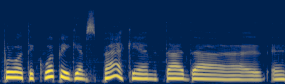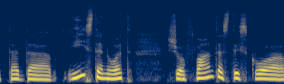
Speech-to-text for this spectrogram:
proti kopīgiem spēkiem, tad, tad īstenot šo fantastisko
